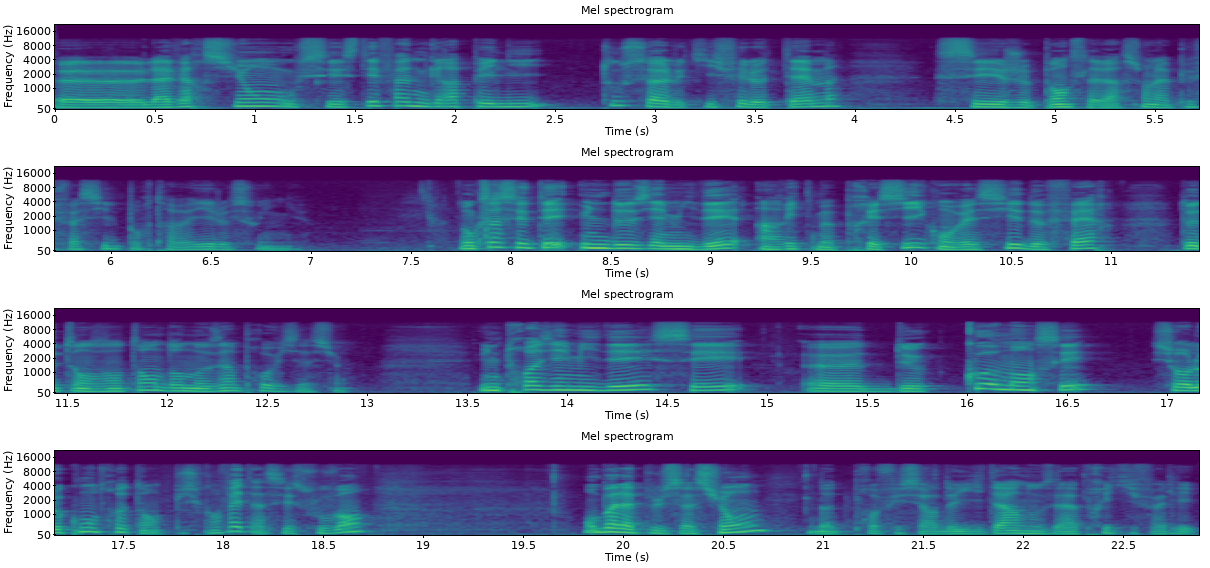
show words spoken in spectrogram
Euh, la version où c'est Stéphane Grappelli tout seul qui fait le thème, c'est, je pense, la version la plus facile pour travailler le swing. Donc ça, c'était une deuxième idée, un rythme précis qu'on va essayer de faire de temps en temps dans nos improvisations. Une troisième idée, c'est euh, de commencer sur le contretemps, puisqu'en fait, assez souvent, on bat la pulsation, notre professeur de guitare nous a appris qu'il fallait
